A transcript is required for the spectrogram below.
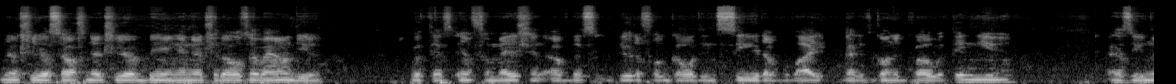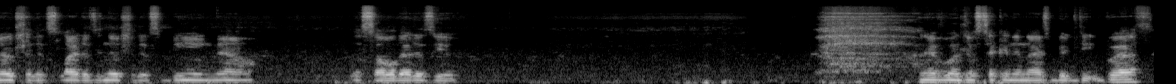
nurture yourself, nurture your being, and nurture those around you with this information of this beautiful golden seed of light that is going to grow within you as you nurture this light, as you nurture this being now the soul that is you. And everyone just taking a nice big deep breath.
